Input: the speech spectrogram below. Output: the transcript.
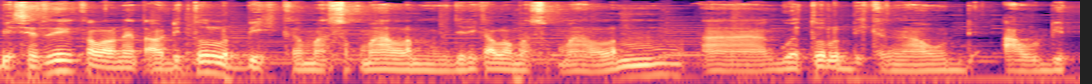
biasanya tuh kalau net audit tuh lebih ke masuk malam. Jadi kalau masuk malam uh, gue tuh lebih ke audit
